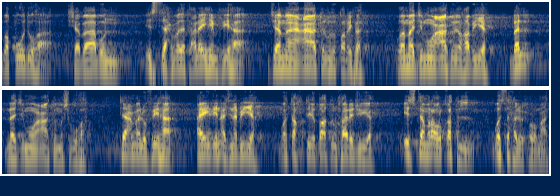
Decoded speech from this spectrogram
وقودها شباب استحوذت عليهم فيها جماعات متطرفة ومجموعات إرهابية بل مجموعات مشبوهة تعمل فيها أيد أجنبية وتخطيطات خارجية استمرأوا القتل واستحلوا الحرمات.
